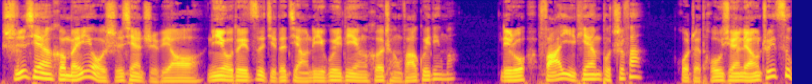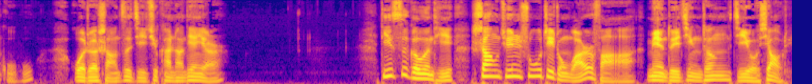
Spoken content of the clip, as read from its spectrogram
实现和没有实现指标，你有对自己的奖励规定和惩罚规定吗？例如罚一天不吃饭，或者头悬梁锥刺股。或者赏自己去看场电影。第四个问题，商君书这种玩法面对竞争极有效率，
